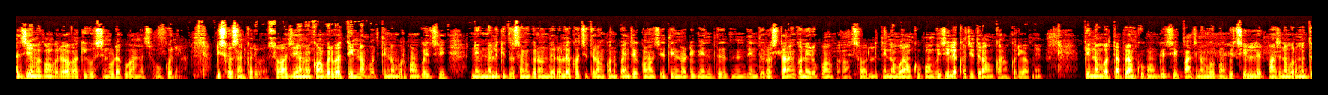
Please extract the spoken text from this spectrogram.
ଆଜି ଆମେ କ'ଣ କରିବା ବାକି କ୍ୱେଶ୍ଚିନ୍ ଗୁଡ଼ାକୁ ଆମେ ସବୁ କରିବା ଡିସ୍କସନ୍ କରିବା ସୋ ଆଜି ଆମେ କ'ଣ କରିବା ତିନି ନମ୍ବର ତିନି ନମ୍ବର କ'ଣ କହିଛି ନିମ୍ନଲିଖିତ ସମୀକରଣ ଦ୍ୱାରା ଲେଖଚିତ୍ର ଅଙ୍କନ ପାଇଁ ଯେକୌଣସି ତିନୋଟି ବିନ୍ଦୁ ବିନ୍ଦୁର ସ୍ଥାନାଙ୍କ ନିରୂପଣ କର ସୋ ତିନି ନମ୍ବର ଆମକୁ କ'ଣ କହିଛି ଲେଖଚିତ୍ର ଅଙ୍କନ କରିବା ପାଇଁ ତିନି ନମ୍ବର ତାପରେ ଆମକୁ କ'ଣ କହିଛି ପାଞ୍ଚ ନମ୍ବର କ'ଣ କହିଛି ପାଞ୍ଚ ନମ୍ବର ମଧ୍ୟ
